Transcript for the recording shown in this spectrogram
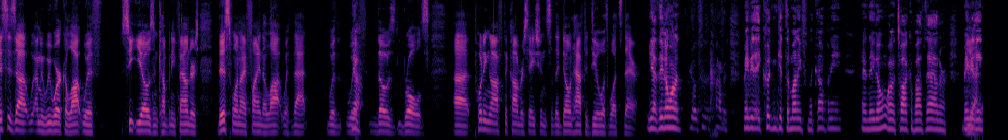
This is uh I mean we work a lot with CEOs and company founders. This one I find a lot with that with with Yeah. those roles uh putting off the conversation so they don't have to deal with what's there. Yeah, they don't want to go through the conference. Maybe they couldn't get the money from the company and they don't want to talk about that. Or maybe Yeah. they,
